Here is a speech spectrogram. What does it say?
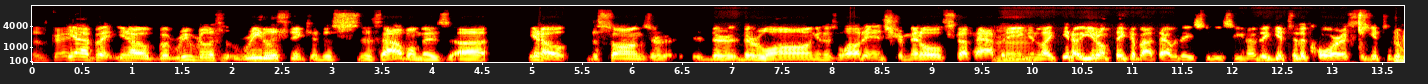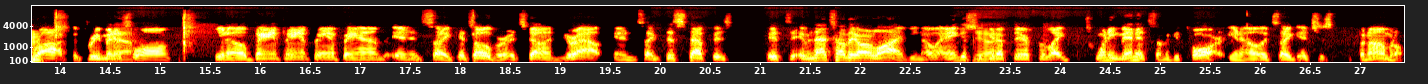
It was great. Yeah, but you know, but re re-listening to this this album is, uh, you know, the songs are they're they're long and there's a lot of instrumental stuff happening Mhm. and like you know you don't think about that with ACDC. You know, they get to the chorus, they get to the Mhm. rock, the three minutes Yeah. long. You know, bam, bam, bam, bam, and it's like it's over, it's done, you're out, and it's like this stuff is. It's and that's how they are live, you know. Angus would get up there for like 20 minutes on the guitar, you know. It's like it's just phenomenal.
